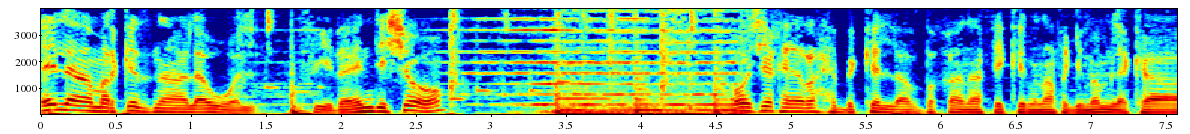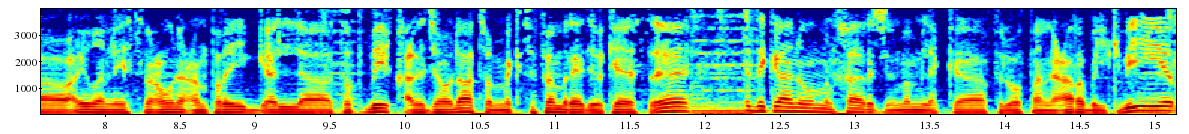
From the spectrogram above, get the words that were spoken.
إلى مركزنا الأول في The Indie Show أول شيء خلينا نرحب بكل أصدقائنا في كل مناطق المملكة أيضا اللي يسمعونا عن طريق التطبيق على جوالاتهم Mix FM Radio KSA إذا كانوا من خارج المملكة في الوطن العربي الكبير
